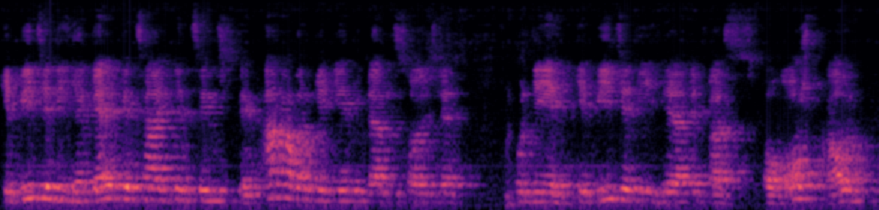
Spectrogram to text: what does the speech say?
Gebiete, die hier gelb gezeichnet sind, den Arabern gegeben werden sollte und die Gebiete, die hier etwas orange-braun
